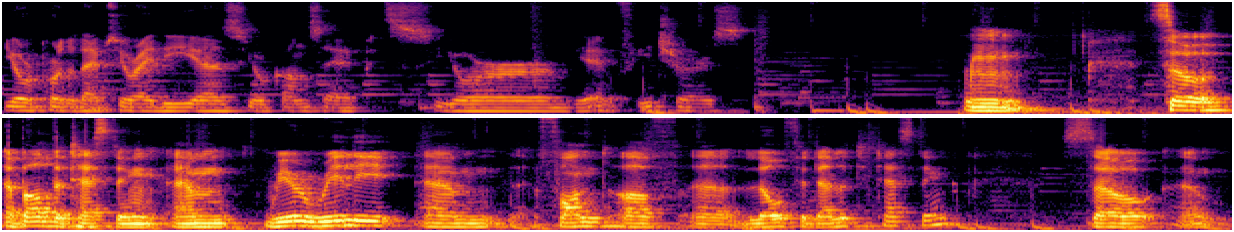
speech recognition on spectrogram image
your prototypes, your ideas, your concepts, your yeah, features? Mm. So about the testing, um, we are really um, fond of uh, low fidelity testing. So um,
